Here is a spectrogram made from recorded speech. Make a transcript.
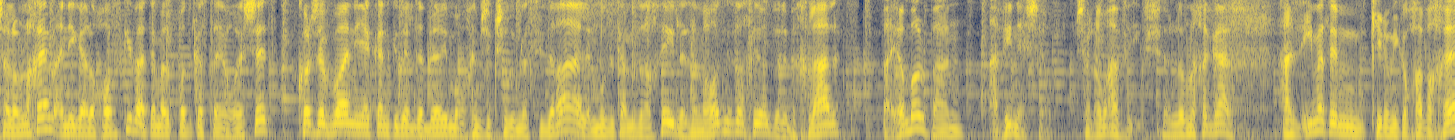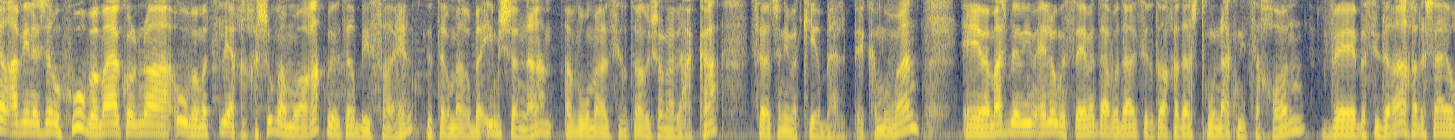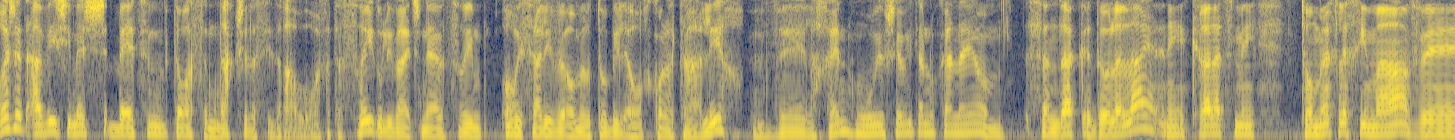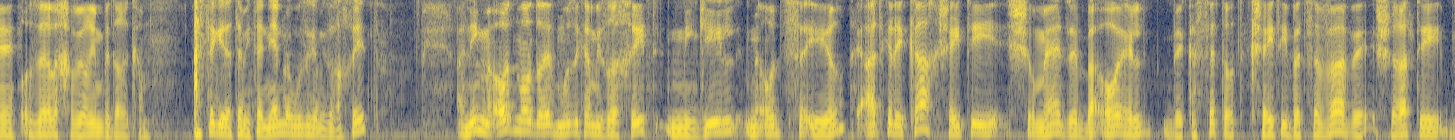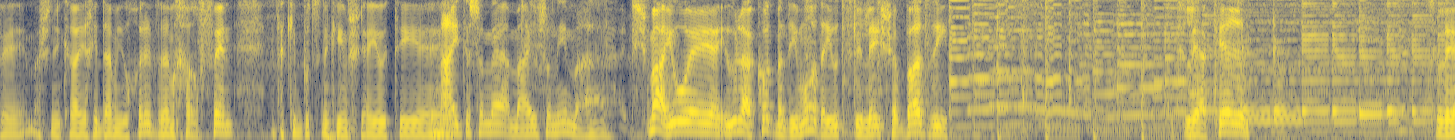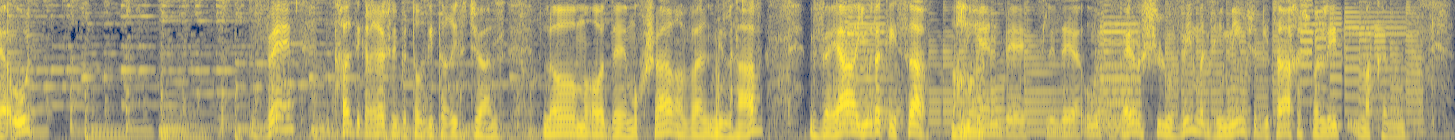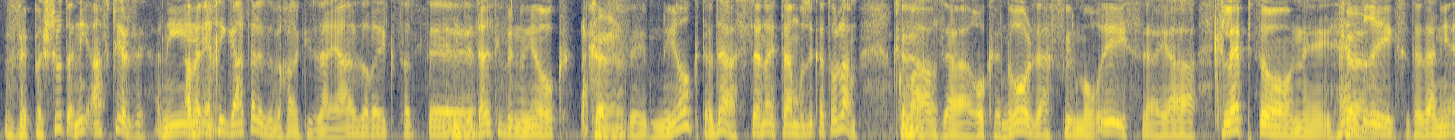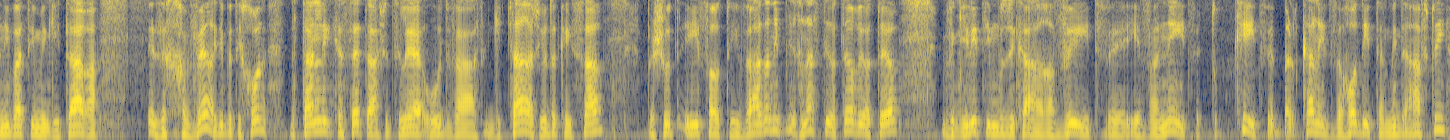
שלום לכם, אני גל אוחובסקי ואתם על פודקאסט היורשת. כל שבוע אני אהיה כאן כדי לדבר עם אורחים שקשורים לסדרה, למוזיקה מזרחית, לזמרות מזרחיות ולבכלל. והיום באולפן, אבי נשר. שלום אבי. שלום לך גל. אז אם אתם כאילו מכוכב אחר, אבי נשר הוא במאי הקולנוע האהוב המצליח החשוב והמוערך ביותר בישראל, יותר מ-40 שנה עבור מאז סרטו הראשון הלהקה, סרט שאני מכיר בעל פה כמובן. אה, ממש בימים אלו הוא מסיים את העבודה על סרטו החדש תמונת ניצחון, ובסדרה החדשה היורשת אבי שימש בעצם בתור הסנדק של הסדרה, הוא עורך התסריט, הוא ליווה את שני היוצרים אורי סלי ועומר טובי לאורך כל התהליך, ולכן הוא יושב איתנו כאן היום. סנדק גדול עליי, אני אקרא לעצמי תומך לחימה ועוזר לחברים בדרכם. אז תגיד, אתה מתעניין במוזיקה מזרחית? אני מאוד מאוד אוהב מוזיקה מזרחית מגיל מאוד צעיר, עד כדי כך שהייתי שומע את זה באוהל בקסטות כשהייתי בצבא ושירתי במה שנקרא יחידה מיוחדת וזה מחרפן את הקיבוצניקים שהיו איתי. אה, מה היית שומע? מה היו שומעים אז? שמע, היו, אה, היו להקות מדהימות, היו צלילי שבזי, צלילי הקרן. ליהוד. והתחלתי קריירה שלי בתור גיטריסט ג'אז, לא מאוד uh, מוכשר אבל נלהב, והיה יהודה קיסר, נכון, ניגן בצלילי יהוד, והיו לו שילובים מדהימים של גיטרה חשמלית עם הקנון. ופשוט אני עפתי על זה. אני... אבל איך הגעת לזה בכלל? כי זה היה אז הרי קצת... אה, אני גדלתי בניו יורק, כן. ובניו יורק, אתה יודע, הסצנה הייתה מוזיקת עולם. כן. כלומר, זה היה רוק אנד רול, זה היה פיל מוריס, זה היה קלפטון, אה, כן. הנדריקס, אתה יודע, אני, אני באתי מגיטרה. איזה חבר, הייתי בתיכון, נתן לי קסטה של צלילי האוד, והגיטרה של יהודה קיסר פשוט העיפה אותי. ואז אני נכנסתי יותר ויותר, וגיליתי מוזיקה ערבית, ויוונית, וטורקית, ובלקנית, והודית, תמיד אהבתי.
